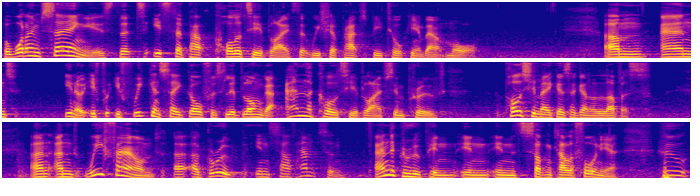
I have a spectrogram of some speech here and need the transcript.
But what I'm saying is that it's about quality of life that we should perhaps be talking about more. Um, and, you know, if, if we can say golfers live longer and the quality of life's improved, policymakers are going to love us. And, and we found a, a group in Southampton and a group in, in, in Southern California who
